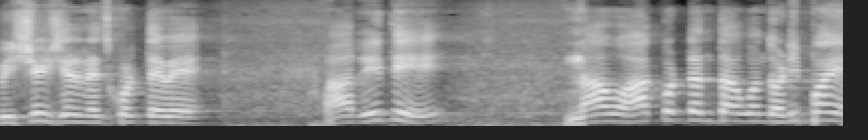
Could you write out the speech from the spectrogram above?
ವಿಶ್ವೇಶ್ವರ ನೆನೆಸ್ಕೊಳ್ತೇವೆ, ಆ ರೀತಿ ನಾವು ಹಾಕ್ಕೊಟ್ಟಂಥ ಒಂದು ಅಡಿಪಾಯ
